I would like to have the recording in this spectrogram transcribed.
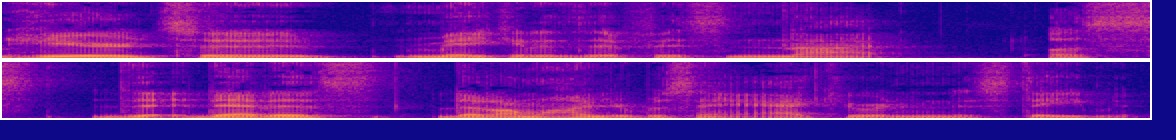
here to make it as if it's not a, that is that I'm 100% accurate in this statement.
